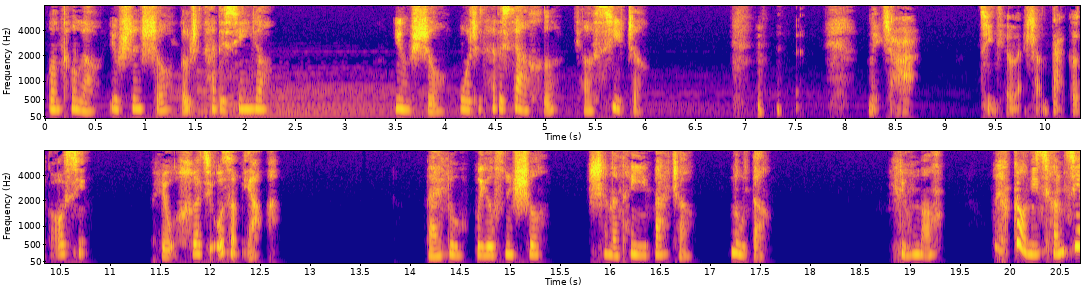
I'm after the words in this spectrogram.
光头佬又伸手搂着他的纤腰，用手握着他的下颌，调戏着：“ 美人儿，今天晚上大哥高兴，陪我喝酒怎么样啊？”白露不由分说，扇了他一巴掌，怒道：“流氓，我要告你强奸！”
